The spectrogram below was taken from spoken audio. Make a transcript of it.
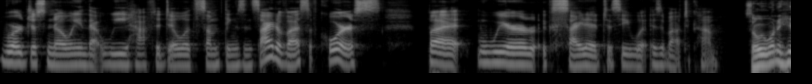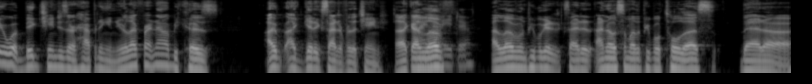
we're just knowing that we have to deal with some things inside of us, of course, but we're excited to see what is about to come. So we want to hear what big changes are happening in your life right now because I, I get excited for the change. Like I, I love. I love when people get excited. I know some other people told us that uh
